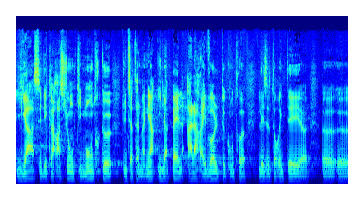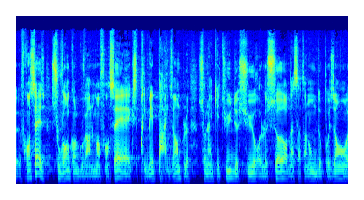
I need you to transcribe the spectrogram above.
Il y a ces déclarations qui montrent que, d'une certaine manière, il appelle à la révolte contre les autorités françaises. Souvent, quand le gouvernement français a exprimé, par exemple, son inquiétude sur le sort d'un certain nombre d'opposants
